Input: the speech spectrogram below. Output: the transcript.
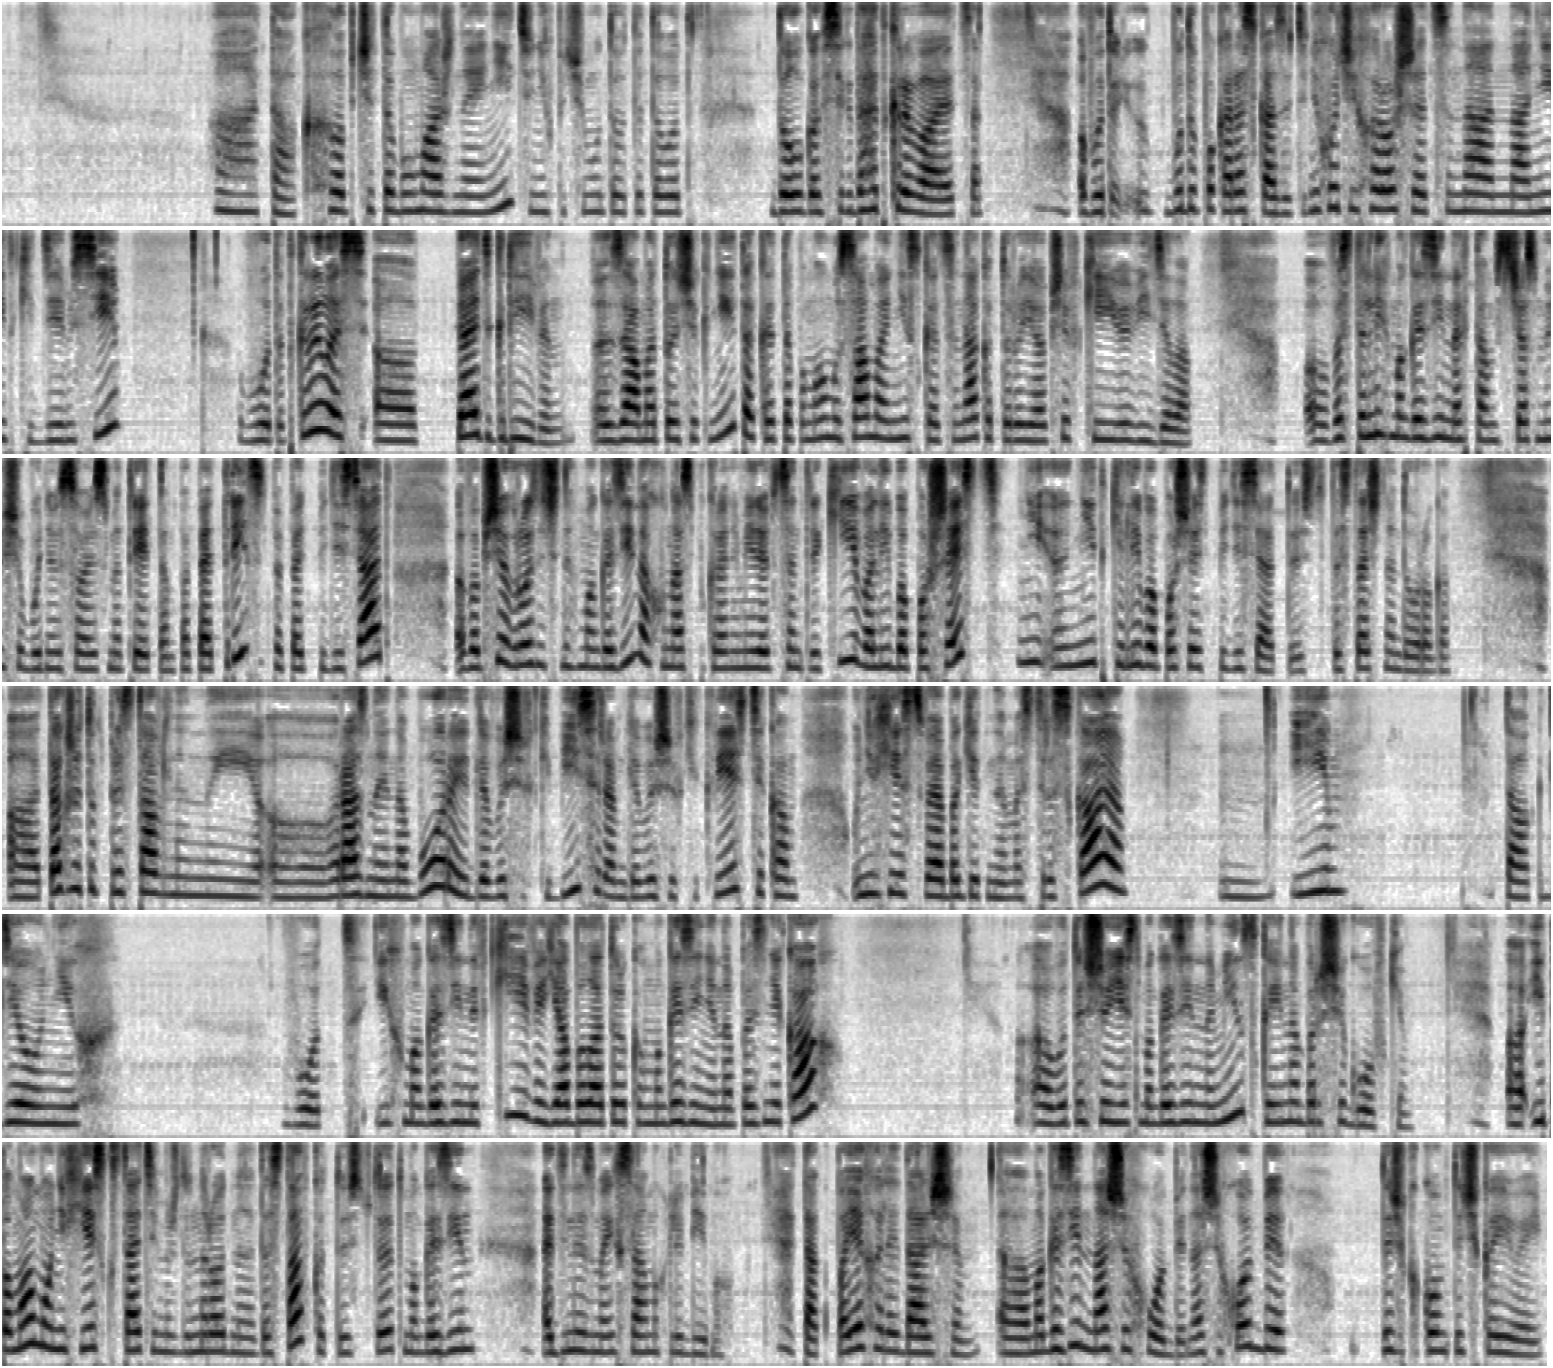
А, так, хлопчатобумажная нить, у них почему-то вот это вот долго всегда открывается. Вот, э, буду пока рассказывать. У них очень хорошая цена на нитки DMC. Вот, открылась э, 5 гривен за моточек ниток. Это, по-моему, самая низкая цена, которую я вообще в Киеве видела. Э, в остальных магазинах, там сейчас мы еще будем с вами смотреть, там по 5.30, по 5.50. Вообще в розничных магазинах у нас, по крайней мере, в центре Киева либо по 6 э, нитки, либо по 6.50, то есть достаточно дорого. А, также тут представлены э, разные наборы для вышивки бисером, для вышивки крестиком. У них есть своя багетная мастерская. И так, где у них вот их магазины в Киеве? Я была только в магазине на Поздняках. А, вот еще есть магазин на Минска и на Борщеговке. А, и, по-моему, у них есть, кстати, международная доставка, то есть этот магазин один из моих самых любимых. Так, поехали дальше. А, магазин «Наше хобби». «Наше хобби» .com.ua.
